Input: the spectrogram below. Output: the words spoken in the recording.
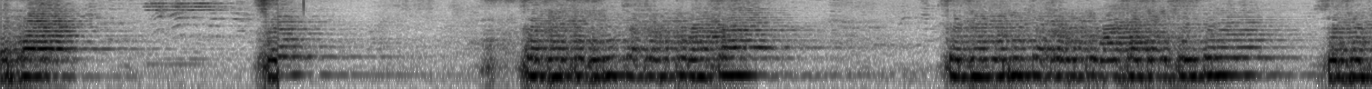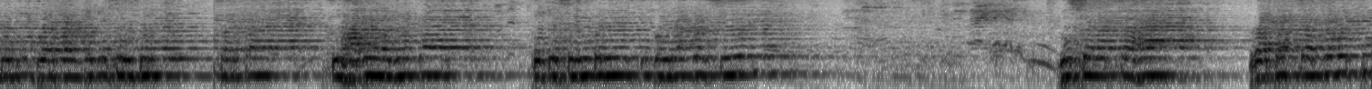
এরপর শ্রদ্ধেয় শ্রী দিলীপ চক্রবর্তী মহাশয় শ্রদ্ধেয় প্রদীপ চক্রবর্তী মহাশয় থেকে শুরু করে শ্রদ্ধেয় প্রদীপ বর্মন থেকে শুরু করে সরকার শ্রী হাবু মজুমদার থেকে শুরু করে শ্রী গৌরাঙ্গ সিং বিশ্বনাথ সাহা, রতন চক্রবর্তী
